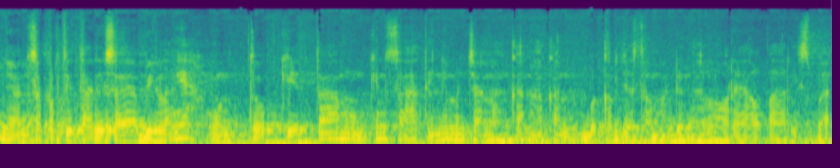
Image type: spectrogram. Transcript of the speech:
yang seperti tadi saya bilang ya, untuk kita mungkin saat ini mencanangkan akan bekerja sama dengan L'Oreal Paris, mbak.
